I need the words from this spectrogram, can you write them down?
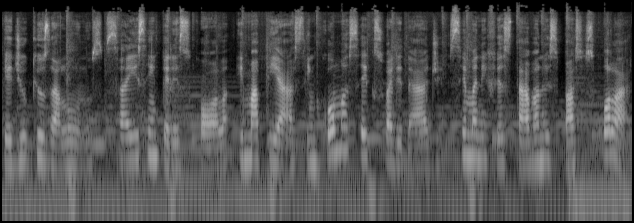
pediu que os alunos saíssem pela escola e mapeassem como a sexualidade se manifestava no espaço escolar.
